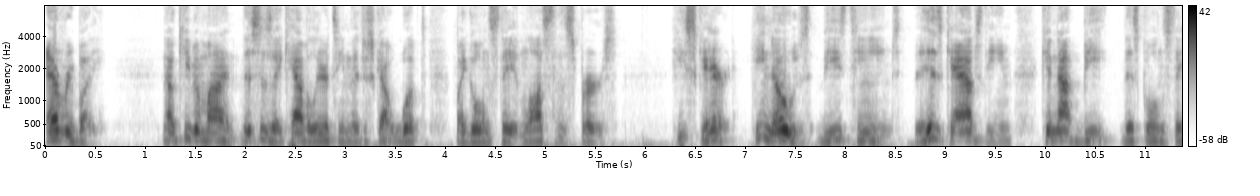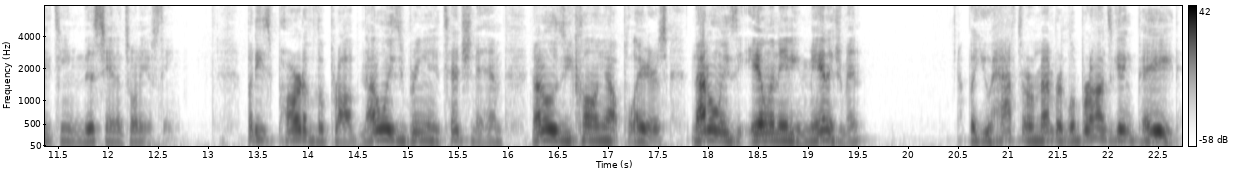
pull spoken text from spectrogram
Everybody. Now, keep in mind, this is a Cavalier team that just got whooped by Golden State and lost to the Spurs. He's scared. He knows these teams, his Cavs team, cannot beat this Golden State team, this San Antonio's team but he's part of the problem. Not only is he bringing attention to him, not only is he calling out players, not only is he alienating management, but you have to remember LeBron's getting paid.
